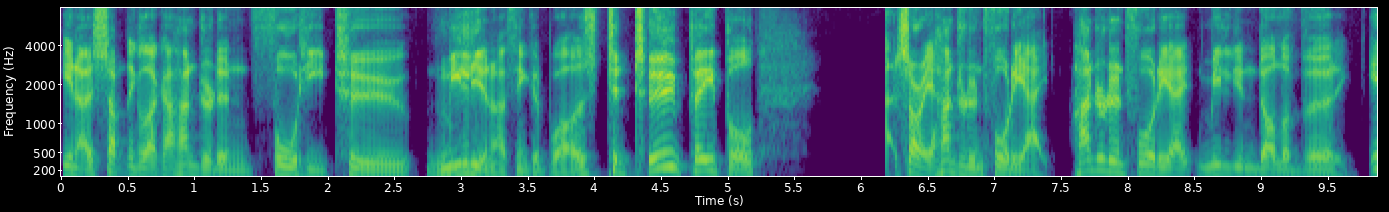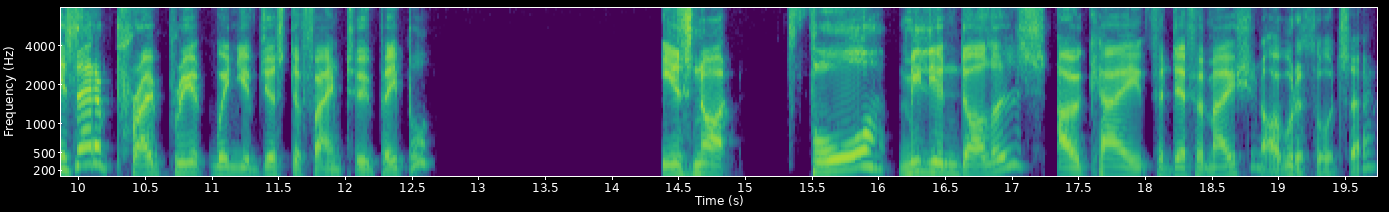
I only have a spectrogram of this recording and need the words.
you know, something like 142 million, I think it was, to two people. Uh, Sorry, 148, 148 million dollar verdict. Is that appropriate when you've just defamed two people? Is not four million dollars okay for defamation? I would have thought so.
